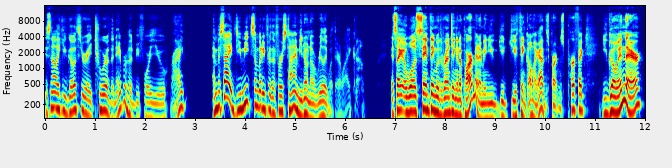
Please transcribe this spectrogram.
It's not like you go through a tour of the neighborhood before you. Right? And besides, you meet somebody for the first time, you don't know really what they're like. No. It's like well, it's same thing with renting an apartment. I mean, you you you think, oh my god, this apartment's perfect. You go in there.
